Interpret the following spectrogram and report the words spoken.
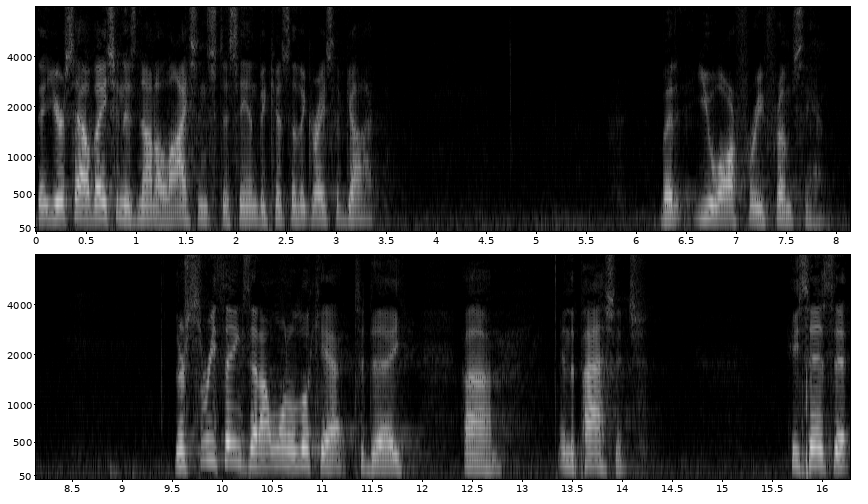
that your salvation is not a license to sin because of the grace of God. But you are free from sin. There's three things that I want to look at today um, in the passage. He says that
